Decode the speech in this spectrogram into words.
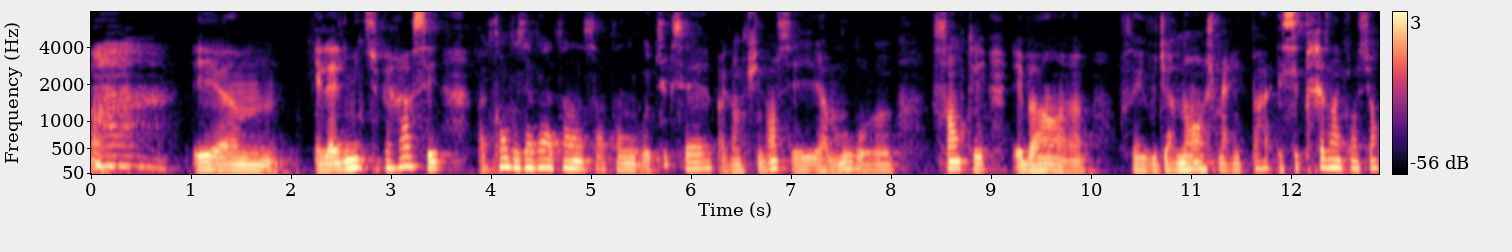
et, la limite supérieure, c'est bah, quand vous avez atteint un certain niveau de succès, par exemple financier, amoureux, santé, et ben. Vous allez vous dire non, je mérite pas, et c'est très inconscient,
